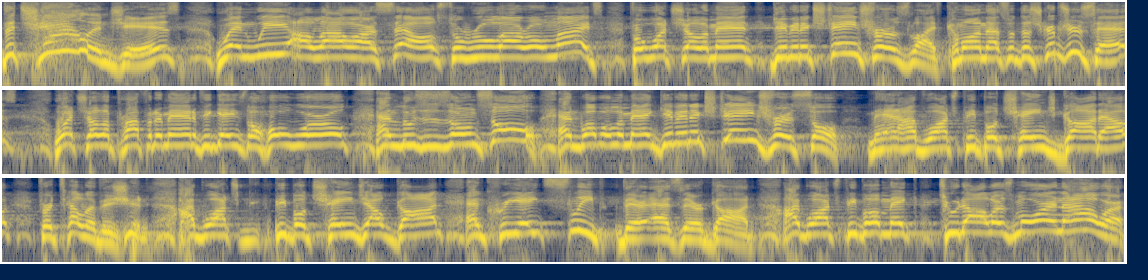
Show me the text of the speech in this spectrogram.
The challenge is when we allow ourselves to rule our own lives. For what shall a man give in exchange for his life? Come on, that's what the scripture says. What shall it profit a man if he gains the whole world and loses his own soul? And what will a man give in exchange for his soul? Man, I've watched people change God out for television. I've watched people change out God and create sleep there as their God. I've watched people make $2 more an hour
